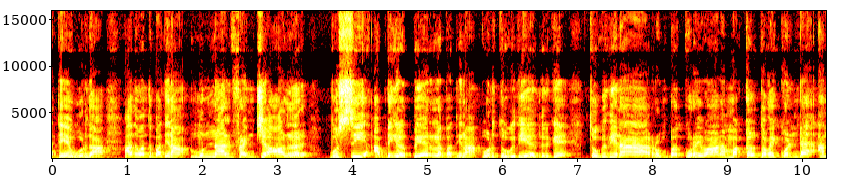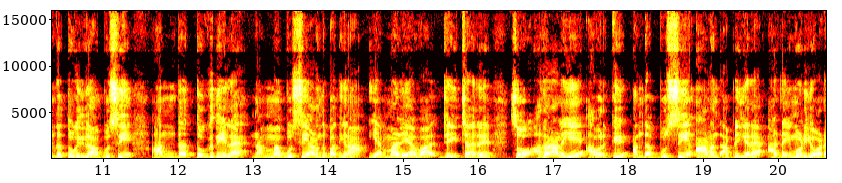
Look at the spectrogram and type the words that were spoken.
அதே ஊர் தான். அது வந்து பார்த்தீங்கன்னா முன்னாள் பிரெஞ்சு ஆளுநர் புஷி அப்படிங்கிற பேரில் பார்த்தீங்கன்னா ஒரு தொகுதியே இருந்திருக்கு. தொகுதினா ரொம்ப குறைவான மக்கள் தொகை கொண்ட அந்த தொகுதி தான் புஷி அந்த தொகுதியில் நம்ம புஷி பார்த்திங்கன்னா பார்த்தீங்கன்னா எம்எல்ஏவாக ஜெயித்தார் ஸோ அதனாலேயே அவருக்கு அந்த புஷி ஆனந்த் அப்படிங்கிற அடைமொழியோட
